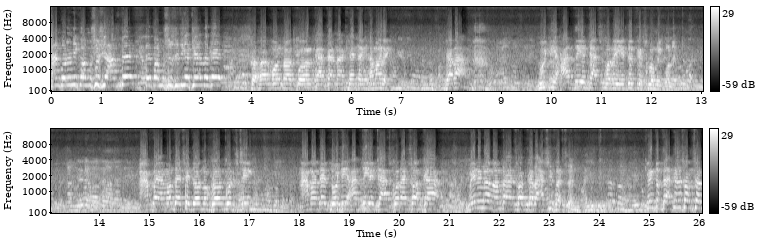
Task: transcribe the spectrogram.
সাংগঠনিক কর্মসূচি আসবে, এই কর্মসূচি দিকে খেয়াল রাখে শহর বন্দর কল, কারখানা, খেতে খামারে যারা দুইটি হাত দিয়ে কাজ করে, এদেরকে শ্রমিক বলে। আমরা এমন দেশে জন্মগ্রহণ করছি, আমাদের দুইটি হাত দিয়ে কাজ করার সংখ্যা মিনিমাম আমরা সরকার আশি পার্সেন্ট কিন্তু জাতীয় সংসদ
